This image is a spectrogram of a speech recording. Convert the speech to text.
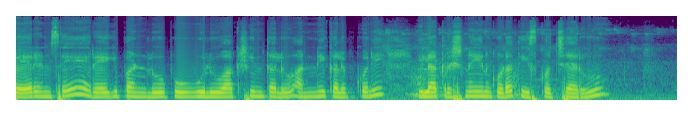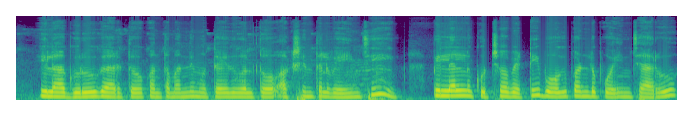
పేరెంట్సే రేగి పండ్లు పువ్వులు అక్షింతలు అన్నీ కలుపుకొని ఇలా కృష్ణయ్యను కూడా తీసుకొచ్చారు. ఇలా గురువుగారితో కొంతమంది ముత్తైదువులతో అక్షింతలు వేయించి పిల్లల్ని కూర్చోబెట్టి భోగి పండ్లు పోయించారు.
